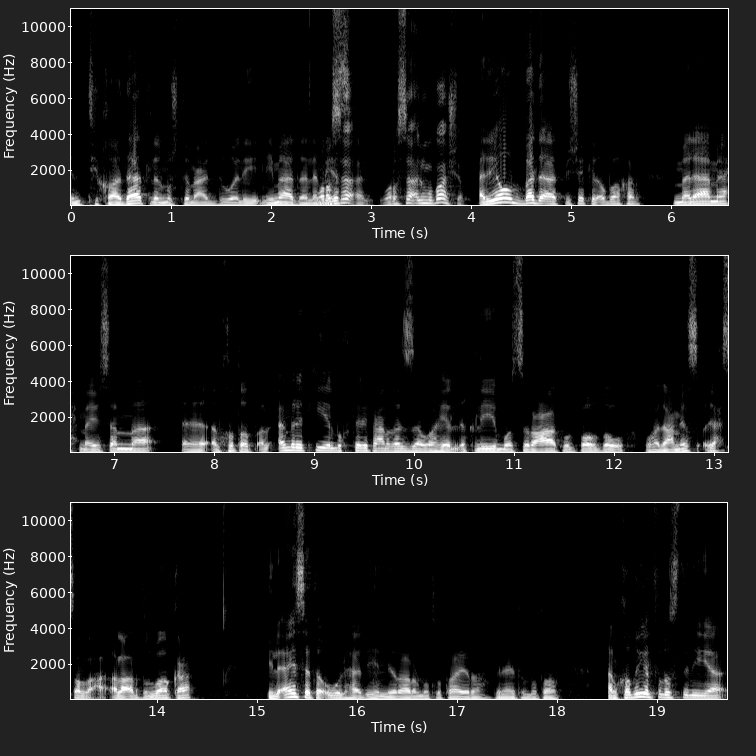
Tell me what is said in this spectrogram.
انتقادات للمجتمع الدولي. لماذا؟ لم ورسائل يس... ورسائل مباشرة. اليوم بدأت بشكل أو بآخر ملامح ما يسمى الخطط الأمريكية المختلفة عن غزة وهي الإقليم والصراعات والفوضى وهذا عم يحصل على أرض الواقع. إلى أين ستؤول هذه النيران المتطايرة بنهاية المطاف؟ القضية الفلسطينية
